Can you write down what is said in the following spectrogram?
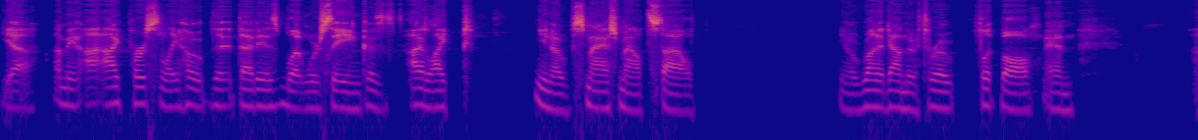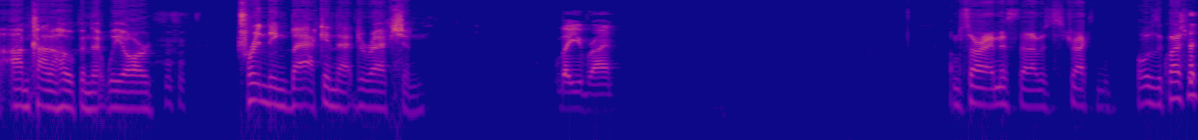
Yeah, I mean, I, I personally hope that that is what we're seeing because I like, you know, smash mouth style, you know, run it down their throat football, and I'm kind of hoping that we are trending back in that direction. What about you, Brian? I'm sorry I missed that. I was distracted. What was the question?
